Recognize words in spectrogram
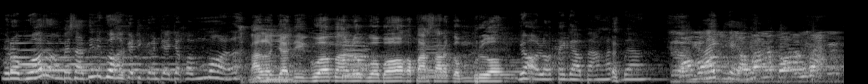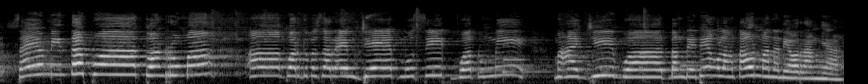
Boro-boro sampai saat ini gue agak diganti aja ke mall. Kalau jadi gua malu gua bawa ke pasar gembrong. Ya Allah tega banget bang. Baik ya. Saya minta buat tuan rumah, eh, keluarga besar MJ, musik, buat Umi, Ma Haji, buat Bang Dede yang ulang tahun mana nih orangnya?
